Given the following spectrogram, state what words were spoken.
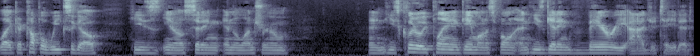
like a couple weeks ago, he's you know sitting in the lunchroom, and he's clearly playing a game on his phone, and he's getting very agitated,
